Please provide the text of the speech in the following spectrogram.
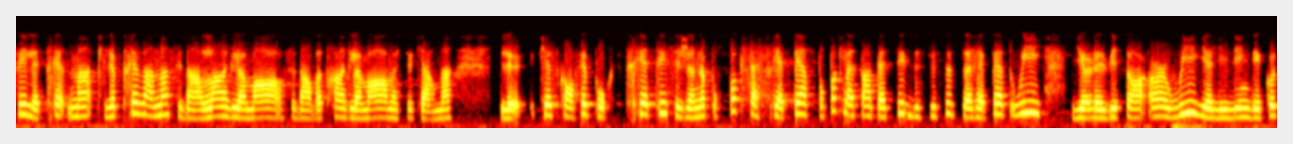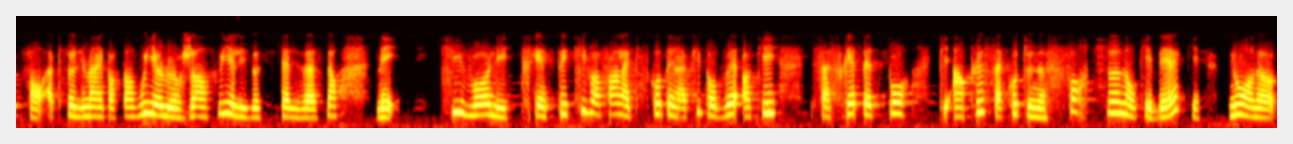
c'est le traitement. Puis là, présentement, c'est dans l'angle mort, c'est dans votre angle mort, M. Carman. Qu'est-ce qu'on fait pour traiter ces jeunes-là, pour pas que ça se répète, pour pas que la tentative de suicide se répète? Oui, il y a le 811, oui, il y a les lignes d'écoute qui sont absolument importantes, oui, il y a l'urgence, oui, il y a les hospitalisations, mais qui va les traiter, qui va faire la psychothérapie pour dire, OK, ça se répète pas? Puis en plus, ça coûte une fortune au Québec. Nous, on a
